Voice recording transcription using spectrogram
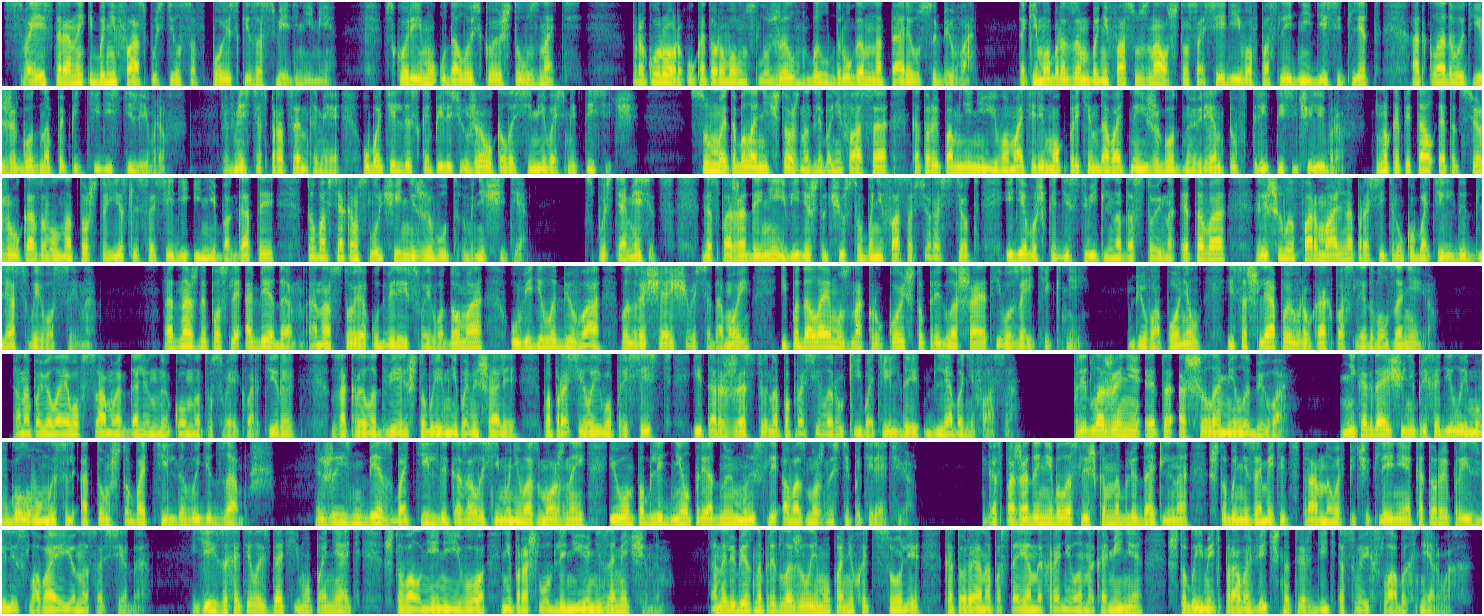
С своей стороны и Бонифас спустился в поиски за сведениями. Вскоре ему удалось кое-что узнать. Прокурор, у которого он служил, был другом нотариуса Бюва. Таким образом, Бонифас узнал, что соседи его в последние 10 лет откладывают ежегодно по 50 ливров. Вместе с процентами у Батильды скопились уже около 7-8 тысяч. Сумма эта была ничтожна для Бонифаса, который, по мнению его матери, мог претендовать на ежегодную ренту в 3000 ливров. Но капитал этот все же указывал на то, что если соседи и не богаты, то во всяком случае не живут в нищете. Спустя месяц госпожа Деней, видя, что чувство Бонифаса все растет, и девушка действительно достойна этого, решила формально просить руку Батильды для своего сына. Однажды после обеда она, стоя у дверей своего дома, увидела Бюва, возвращающегося домой, и подала ему знак рукой, что приглашает его зайти к ней. Бюва понял и со шляпой в руках последовал за нею. Она повела его в самую отдаленную комнату своей квартиры, закрыла дверь, чтобы им не помешали, попросила его присесть и торжественно попросила руки Батильды для Бонифаса. Предложение это ошеломило Бюва. Никогда еще не приходила ему в голову мысль о том, что Батильда выйдет замуж. Жизнь без Батильды казалась ему невозможной, и он побледнел при одной мысли о возможности потерять ее. Госпожа Дени была слишком наблюдательна, чтобы не заметить странного впечатления, которое произвели слова ее на соседа. Ей захотелось дать ему понять, что волнение его не прошло для нее незамеченным. Она любезно предложила ему понюхать соли, которые она постоянно хранила на камине, чтобы иметь право вечно твердить о своих слабых нервах.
